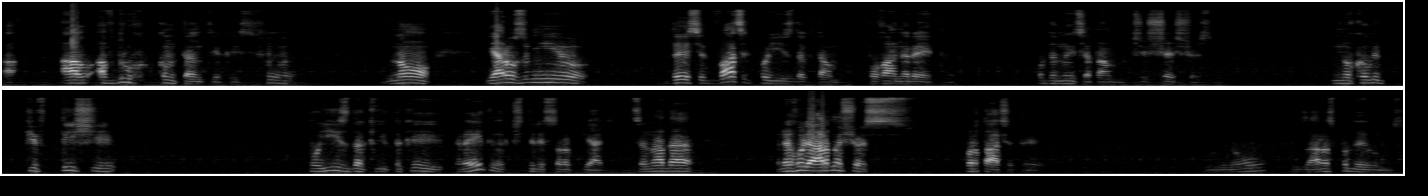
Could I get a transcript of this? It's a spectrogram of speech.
А, а, а вдруг контент якийсь. Ну, я розумію, 10-20 поїздок там поганий рейтинг. Одиниця там чи ще щось. Ну коли півтисячі поїздок і такий рейтинг 4,45, це треба регулярно щось портачити. Ну, зараз подивимось.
